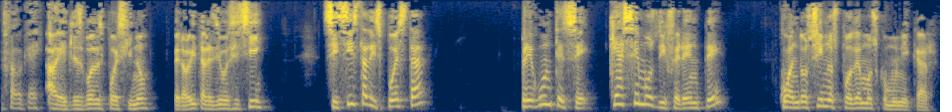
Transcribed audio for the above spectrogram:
okay. a ver, les voy después si no, pero ahorita les digo si sí. Si sí está dispuesta, pregúntese, ¿qué hacemos diferente cuando sí nos podemos comunicar?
